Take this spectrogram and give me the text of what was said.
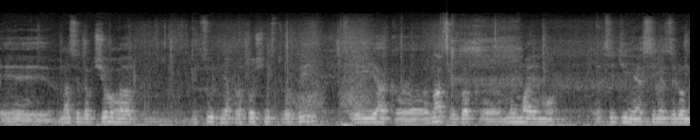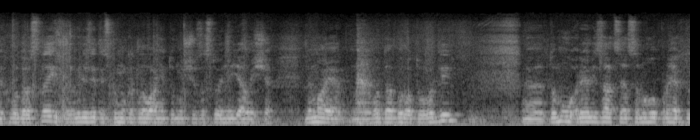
Е, Внаслідок чого відсутня проточність води і як е, наслідок е, ми маємо цвітіння синьо-зелених водорослей в Елізитівському котловані, тому що застойне явище, немає водообороту води Тому реалізація самого проєкту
